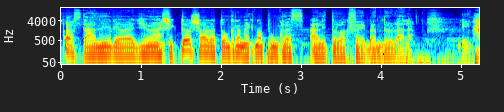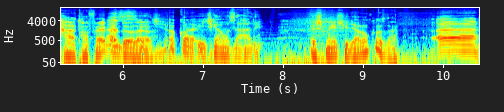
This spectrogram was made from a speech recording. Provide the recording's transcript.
Aztán írja egy másik törzshallgatónk, remek napunk lesz, állítólag fejben dől el. Hát, ha fejben Ez dől el, Így, akkor így kell hozzáállni. és mi is így állunk hozzá? Uh,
